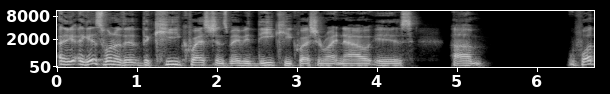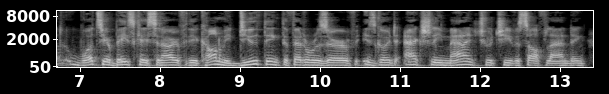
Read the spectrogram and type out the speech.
I, I, guess one of the the key questions, maybe the key question right now, is um, what what's your base case scenario for the economy? Do you think the Federal Reserve is going to actually manage to achieve a soft landing,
